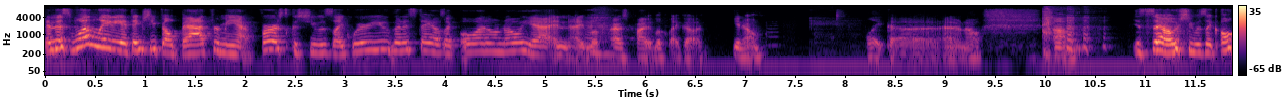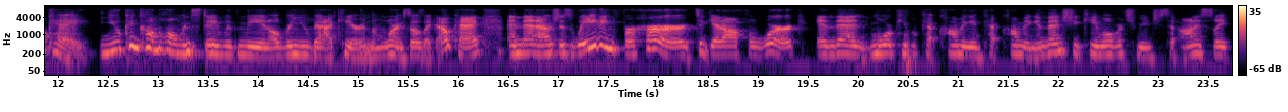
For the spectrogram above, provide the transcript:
and this one lady i think she felt bad for me at first because she was like where are you going to stay i was like oh i don't know yet and i look i was probably look like a you know like uh, I don't know. Um, so she was like, okay, you can come home and stay with me and I'll bring you back here in the morning. So I was like, okay. And then I was just waiting for her to get off of work. And then more people kept coming and kept coming. And then she came over to me and she said, honestly,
